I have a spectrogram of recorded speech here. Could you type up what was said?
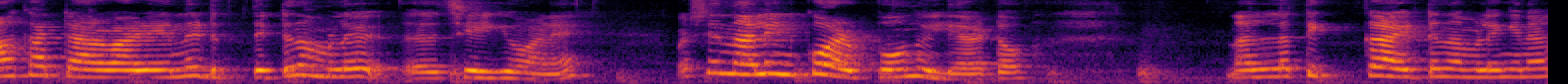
ആ കറ്റാർവാഴയിൽ നിന്ന് എടുത്തിട്ട് നമ്മൾ ചെയ്യുവാണേ. പക്ഷെ എന്നാലും എനിക്ക് കുഴപ്പമൊന്നുമില്ല കേട്ടോ. നല്ല തിക്കായിട്ട് നമ്മളിങ്ങനെ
